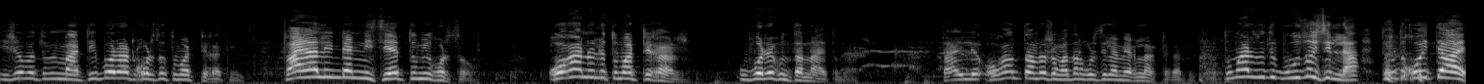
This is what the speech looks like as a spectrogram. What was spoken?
এই সময় তুমি মাটি পরাট করছ তোমার টেকাতে। ফায়ার ইন্ডিয়ান নিচে তুমি করছ। ওখান হইলে তোমার টেকার। উপরে কোনটা নাই তোমার। তাইলে ওখান তো আমরা সমাধান করছিলাম এক লাখ টাকা দিয়ে। তোমার যদি বুঝ হয়েছিল না তুমি তো কইতে হয়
